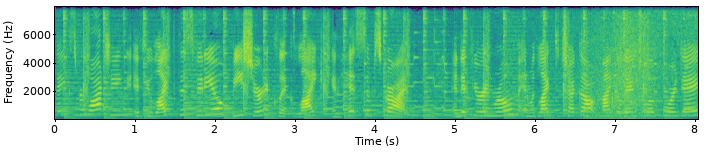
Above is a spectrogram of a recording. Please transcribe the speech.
Thanks for watching. If you liked this video, be sure to click like and hit subscribe. And if you're in Rome and would like to check out Michelangelo for a day,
